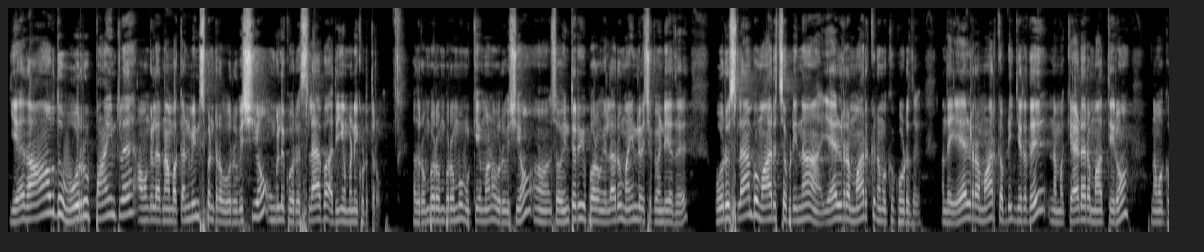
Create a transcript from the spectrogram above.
ஏதாவது ஒரு பாயிண்டில் அவங்கள நம்ம கன்வின்ஸ் பண்ணுற ஒரு விஷயம் உங்களுக்கு ஒரு ஸ்லாபை அதிகம் பண்ணி கொடுத்துரும். அது ரொம்ப ரொம்ப ரொம்ப முக்கியமான ஒரு விஷயம். ஸோ இன்டர்வியூ போகிறவங்க எல்லாரும் மைண்டில் வச்சுக்க வேண்டியது ஒரு ஸ்லாபு மாறுச்சு அப்படின்னா ஏழரை மார்க் நமக்கு கூடுது. அந்த ஏழரை மார்க் அப்படிங்கிறது நம்ம கேடரை மாற்றிரும் நமக்கு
